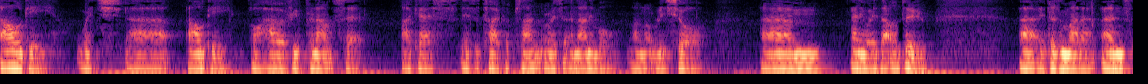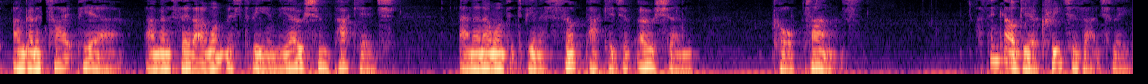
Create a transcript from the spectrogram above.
algae which uh, algae, or however you pronounce it, I guess is a type of plant, or is it an animal? I'm not really sure. Um, anyway, that'll do. Uh, it doesn't matter. And I'm going to type here, I'm going to say that I want this to be in the ocean package, and then I want it to be in a sub package of ocean called plants. I think algae are creatures actually,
